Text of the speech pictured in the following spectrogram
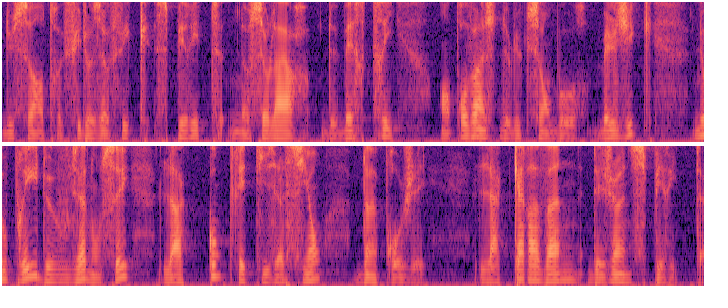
du centre philosophique Spirit No Solar de Bertry en province de Luxembourg, Belgique, nous prie de vous annoncer la concrétisation d'un projet la caravane des jeunes spirites.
